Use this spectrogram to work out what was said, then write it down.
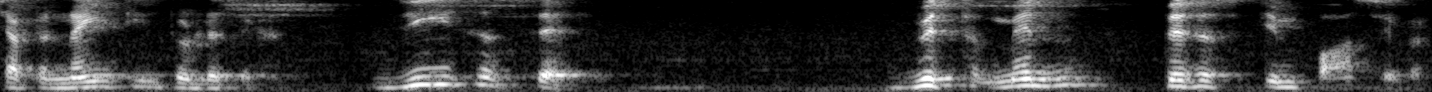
chapter nineteen twenty six Jesus said with men this is impossible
